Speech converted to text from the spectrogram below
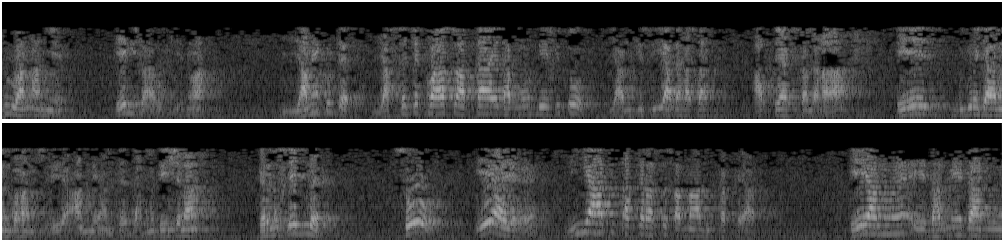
පුළුවන් අන්‍ය ඒ නිසා උ කියනවා යමෙකුට යස්සච ක්වාස අත්තාය ධම්මෝ දේශිතෝ. යම් කිසි අදහසක් අර්ථයක් සඳහා ඒ බුදුරජාණන් වහන්සේ අන්‍යයන්ට ධර්ම දේශනා කරන සෙද්ද. සෝ ඒ අය නියාති සක්කරස්ස සම්මා දුක්ඛය. ඒ අනුව ඒ ධර්මයට අනුව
